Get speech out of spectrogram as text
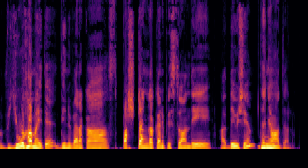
వ్యూహం అయితే దీని వెనక స్పష్టంగా కనిపిస్తోంది. అదే విషయం. ధన్యవాదాలు.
